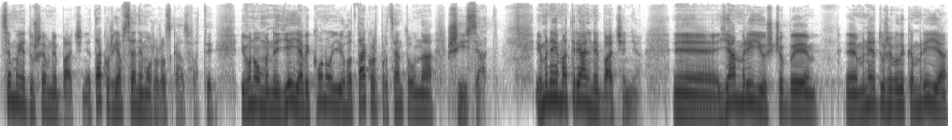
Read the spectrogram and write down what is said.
Це моє душевне бачення. Також я все не можу розказувати. І воно в мене є, я виконую його також процентів на 60. І в мене є матеріальне бачення. Я мрію, щоб. Е, мене є дуже велика мрія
